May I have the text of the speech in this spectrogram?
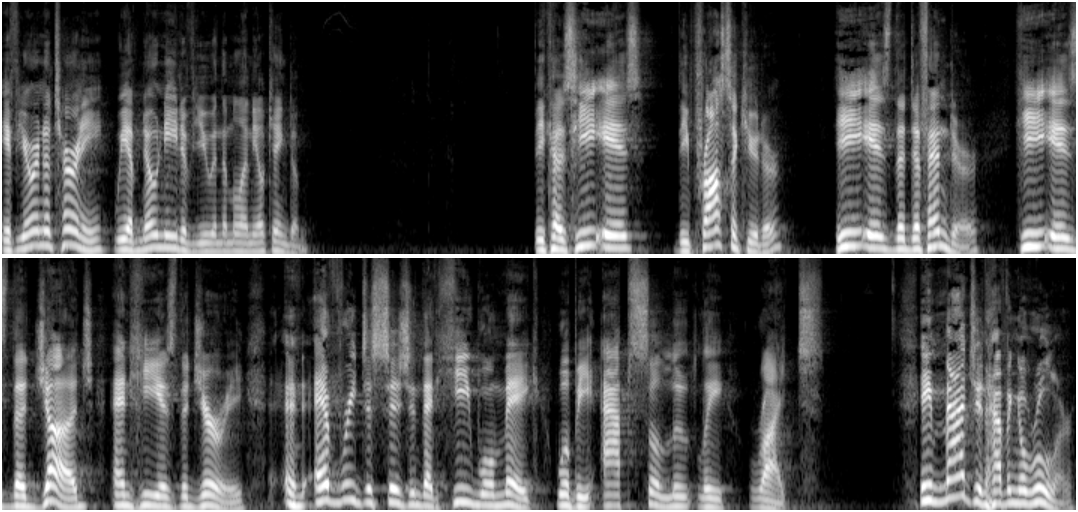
If you're an attorney, we have no need of you in the millennial kingdom. Because he is the prosecutor, he is the defender, he is the judge, and he is the jury and every decision that he will make will be absolutely right. Imagine having a ruler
